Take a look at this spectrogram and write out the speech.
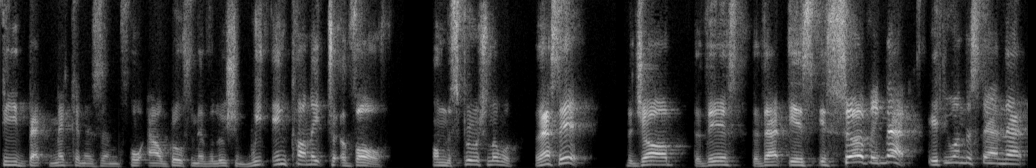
feedback mechanism for our growth and evolution. We incarnate to evolve on the spiritual level. That's it. The job, the this, the that is is serving that. If you understand that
